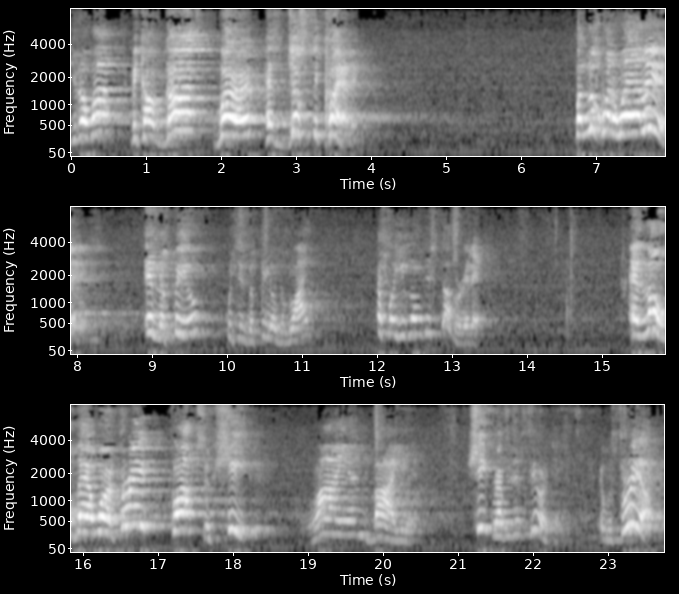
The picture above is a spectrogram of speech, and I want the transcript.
You know why? Because God's word has just declared it. But look what a well is. In the field, which is the field of life. That's where you're going to discover it at. And lo, there were three flocks of sheep lying by it. Sheep represents purity. It was three of them,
